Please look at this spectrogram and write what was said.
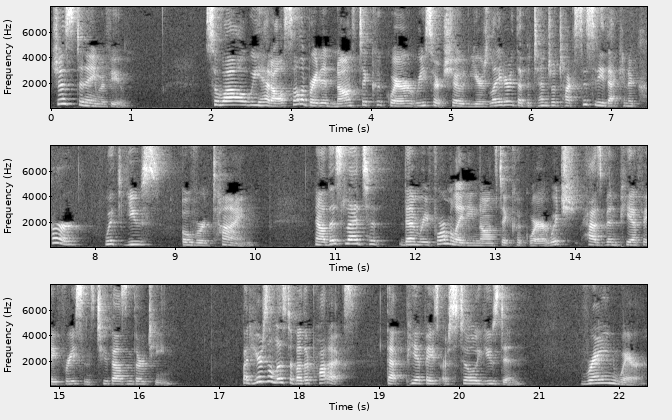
just to name a few. So while we had all celebrated nonstick cookware, research showed years later the potential toxicity that can occur with use over time. Now, this led to them reformulating nonstick cookware, which has been PFA free since 2013. But here's a list of other products that PFAs are still used in rainware,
